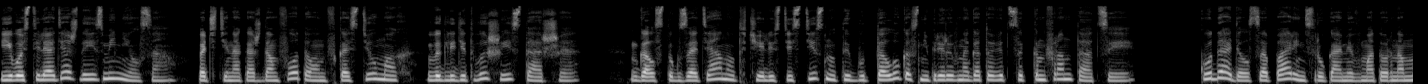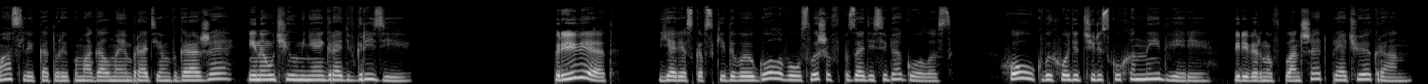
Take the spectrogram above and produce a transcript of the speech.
Его стиль одежды изменился. Почти на каждом фото он в костюмах, выглядит выше и старше. Галстук затянут, челюсти стиснуты, будто Лукас непрерывно готовится к конфронтации. Куда делся парень с руками в моторном масле, который помогал моим братьям в гараже и научил меня играть в грязи? «Привет!» Я резко вскидываю голову, услышав позади себя голос. Хоук выходит через кухонные двери. Перевернув планшет, прячу экран.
